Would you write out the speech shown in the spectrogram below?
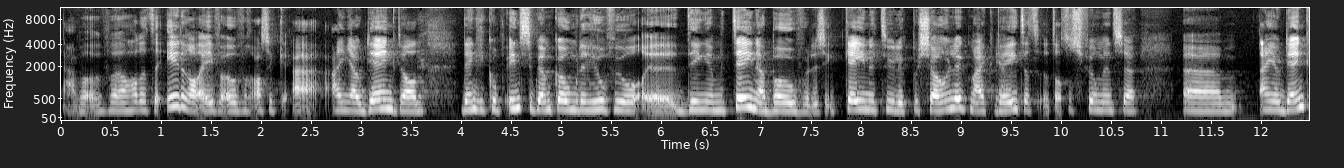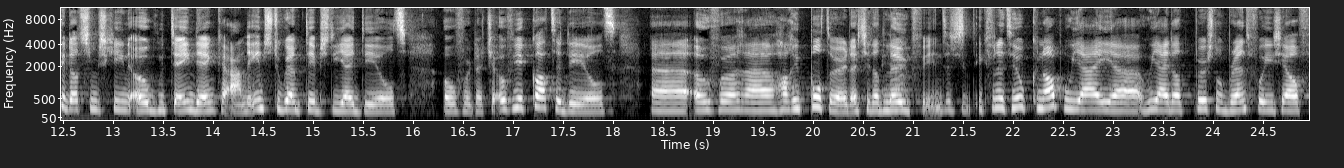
ja, we, we, hadden het er eerder al even over. Als ik uh, aan jou denk, dan denk ik op Instagram komen er heel veel eh, dingen meteen naar boven. Dus ik ken je natuurlijk persoonlijk, maar ik Ja. weet dat, dat als veel mensen um, aan jou denken, dat ze misschien ook meteen denken aan de Instagram tips die jij deelt. Over dat je over je katten deelt. Uh, over uh, Harry Potter, dat je dat leuk vindt. Dus ik vind het heel knap hoe jij, uh, hoe jij dat personal brand voor jezelf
